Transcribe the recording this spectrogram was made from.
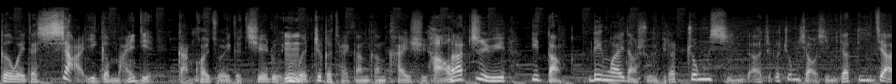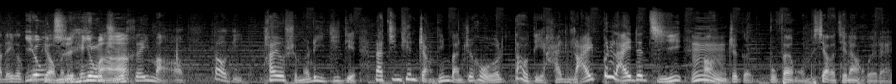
各位在下一个买点赶快做一个切入，因为这个才刚刚开始。好，那至于一档。另外一档属于比较中型的啊，这个中小型比较低价的一个股票，我们的优质黑马哦，到底它有什么利基点？那今天涨停板之后，我到底还来不来得及？嗯、啊，这个部分我们下个阶段回来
